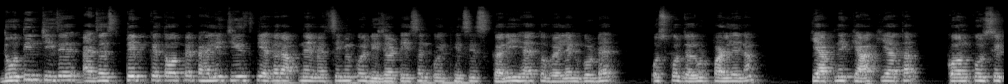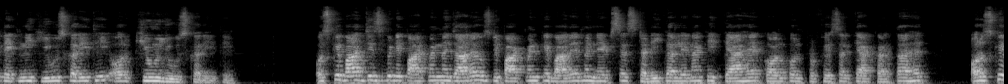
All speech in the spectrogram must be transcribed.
दो तीन चीज़ें एज अ टिप के तौर पे पहली चीज़ कि अगर आपने एमएससी में कोई डिजर्टेशन कोई थीसिस करी है तो वेल एंड गुड है उसको ज़रूर पढ़ लेना। कि आपने क्या किया था, कौन कौन सी टेक्निक यूज़ करी थी और क्यों यूज़ करी थी। उसके बाद जिस भी डिपार्टमेंट में जा रहे हैं, उस डिपार्टमेंट के बारे में नेट से स्टडी कर लेना कि क्या है, कौन कौन प्रोफेसर क्या करता है और उसके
